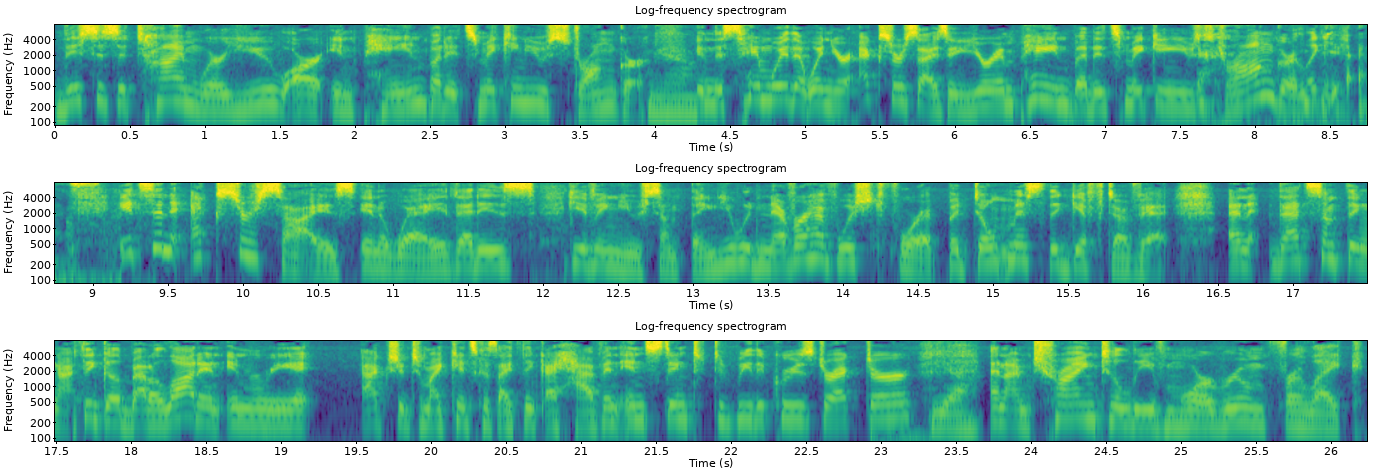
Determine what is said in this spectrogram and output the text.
this is a time where you are in pain, but it's making you stronger. Yeah. In the same way that when you're exercising, you're in pain, but it's making you stronger. Like yes. it's an exercise in a way that is giving you something. You would never have wished for it, but don't miss the gift of it. And that's something I think about a lot in, in re- action to my kids because I think I have an instinct to be the cruise director. Yeah. And I'm trying to leave more room for like,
